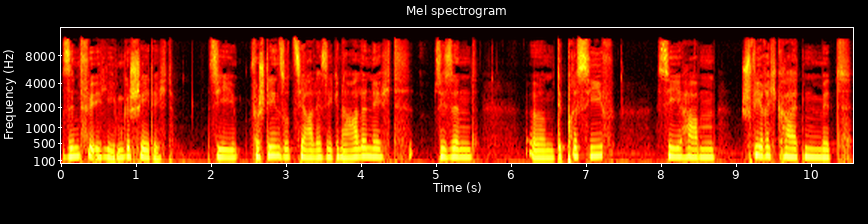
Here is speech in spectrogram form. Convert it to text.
sind für ihr Leben geschädigt. Sie verstehen soziale Signale nicht, sie sind ähm, depressiv, sie haben Schwierigkeiten mit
